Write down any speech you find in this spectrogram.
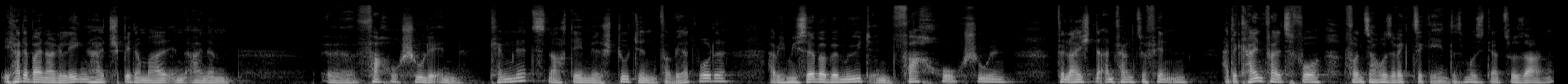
Ich hatte bei einer Gelegenheit später mal in einem äh, Fachhochschule in Chemnitz, nachdem mir Studien verwehrt wurde, habe ich mich selber bemüht, in Fachhochschulen vielleicht einen Anfang zu finden. Hatte keinenfalls vor, von zu Hause wegzugehen, das muss ich dazu sagen.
